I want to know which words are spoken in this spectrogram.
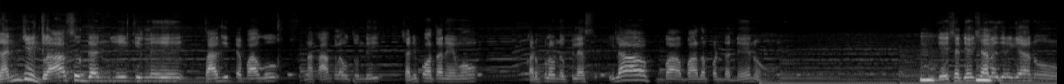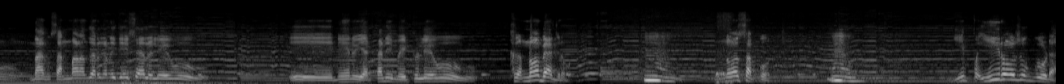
గంజి గ్లాసు గంజికి తాగితే బాగు నాకు ఆకలి అవుతుంది చనిపోతానేమో కడుపులో నొప్పిలేస్తా ఇలా బా బాధపడ్డ నేను. దేశ దేశాలు. తిరిగాను. నాకు సన్మానం జరగని దేశాలు లేవు. ఈ నేను ఎక్కడి మెట్టు లేవు. No background. No support. ఈ రోజు కూడా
